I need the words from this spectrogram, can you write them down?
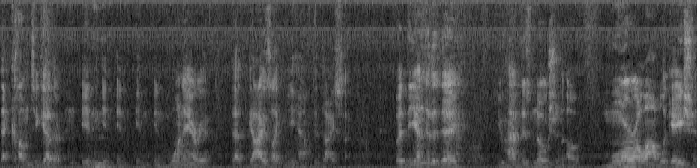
that come together in, in, in, in, in one area that guys like me have to dissect. But at the end of the day, you have this notion of moral obligation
